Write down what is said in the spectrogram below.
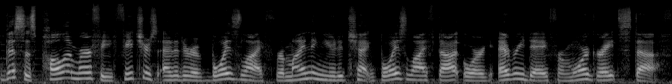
This is Paula Murphy, features editor of Boys Life, reminding you to check boyslife.org every day for more great stuff.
